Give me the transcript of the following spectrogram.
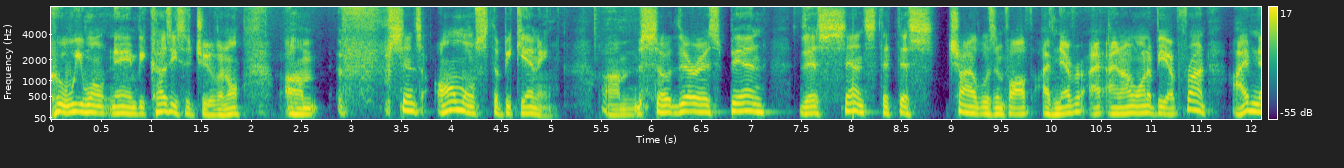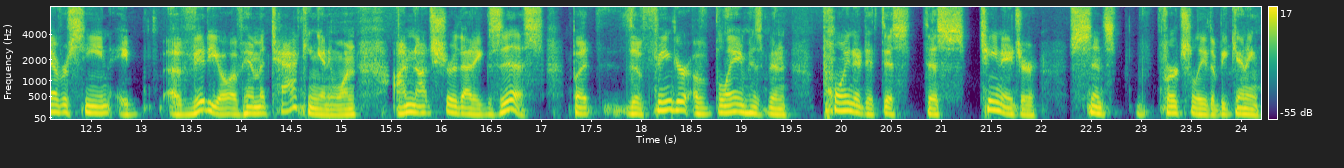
who we won't name because he's a juvenile, um, f- since almost the beginning. Um, so there has been this sense that this child was involved. I've never, I, and I want to be upfront. I've never seen a, a video of him attacking anyone. I'm not sure that exists, but the finger of blame has been pointed at this this teenager since virtually the beginning.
